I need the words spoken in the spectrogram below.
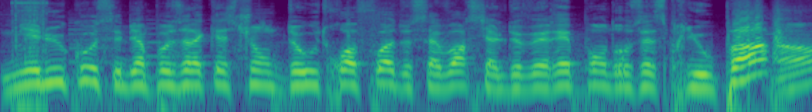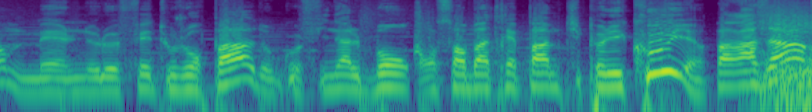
Mieluko s'est bien posé la question deux ou trois fois de savoir si elle devait répondre aux esprits ou pas, hein, mais elle ne le fait toujours pas, donc au final, bon, on s'en battrait pas un petit peu les couilles, par hasard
